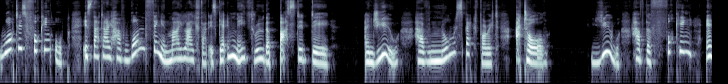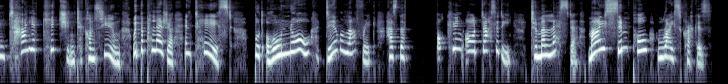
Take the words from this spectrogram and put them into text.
What is fucking up is that I have one thing in my life that is getting me through the bastard day and you have no respect for it at all. You have the fucking entire kitchen to consume with the pleasure and taste. But oh no, Dale Laverick has the fucking audacity to molest my simple rice crackers.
